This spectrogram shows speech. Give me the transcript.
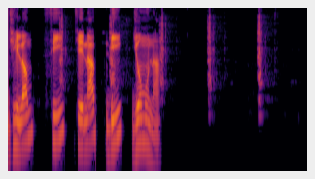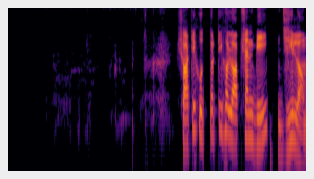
Jhelum C Chenab D Yamuna. সঠিক উত্তরটি হল option B Jhelum.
